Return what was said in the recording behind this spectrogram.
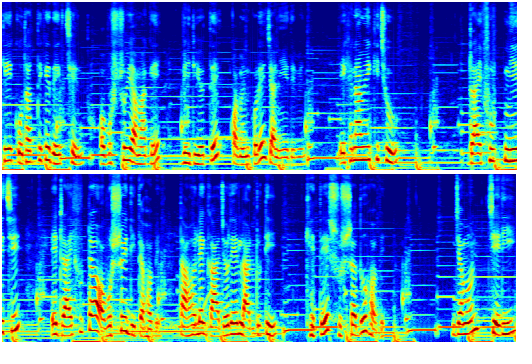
কে কোথার থেকে দেখছেন, অবশ্যই আমাকে ভিডিওতে কমেন্ট করে জানিয়ে দেবেন। এখানে আমি কিছু ড্রাই ফ্রুট নিয়েছি। এই ড্রাই ফ্রুটটা অবশ্যই দিতে হবে। তাহলে গাজরের লাড্ডুটি খেতে সুস্বাদু হবে। যেমন চেরি,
